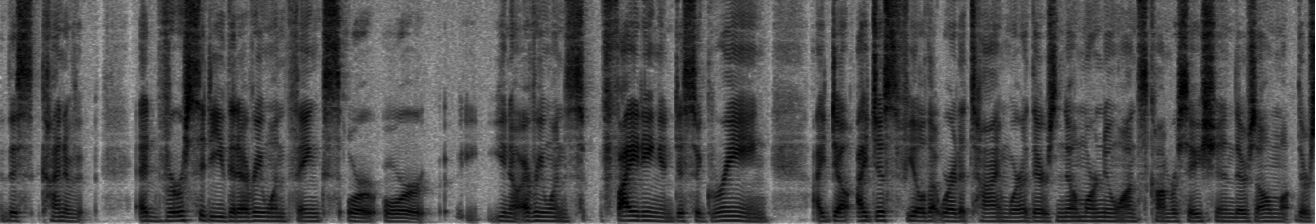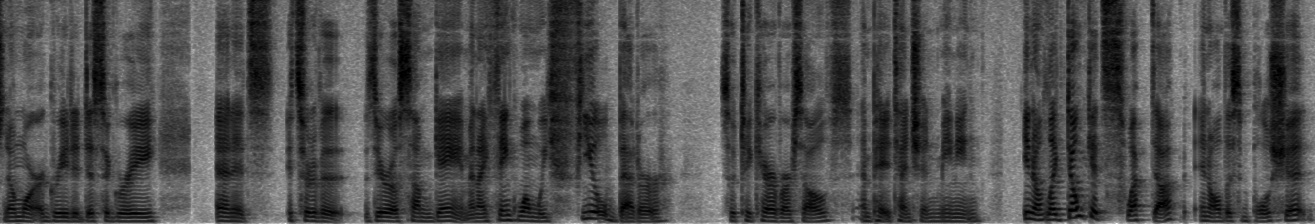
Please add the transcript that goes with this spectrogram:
this kind of adversity that everyone thinks or or you know everyone's fighting and disagreeing I don't I just feel that we're at a time where there's no more nuanced conversation, there's almost, there's no more agree to disagree and it's it's sort of a zero sum game. And I think when we feel better, so take care of ourselves and pay attention, meaning, you know, like don't get swept up in all this bullshit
